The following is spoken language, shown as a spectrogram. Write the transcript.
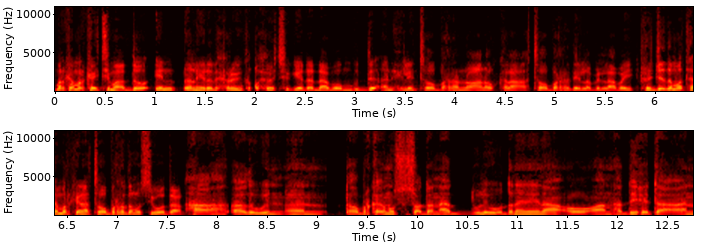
Marka markay timaado in dhalinyarada xerooyinka qaxootiga ee dhadhaab oo muddo aan helin tababara noocan oo kale ah tababaradii la bilaabay rajada ma tahay marka inaad tababaradan u sii wadaan? Ha aada weyn tababarka inuu sii socdaan aad weliba u danaynaynaa oo aan haddii xitaa aan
